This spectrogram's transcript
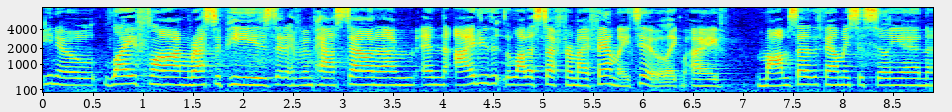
you know lifelong recipes that have been passed down, and I'm and I do a lot of stuff for my family too. Like my mom's side of the family Sicilian.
